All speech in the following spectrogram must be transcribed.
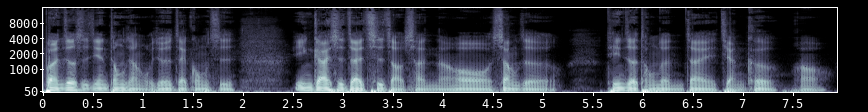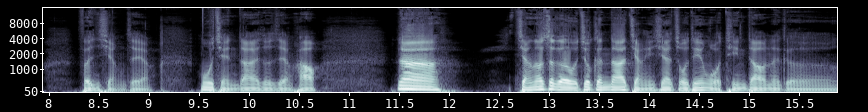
不然这个时间通常我就是在公司，应该是在吃早餐，然后上着听着同仁在讲课，好分享这样。目前大概都是这样。好，那。讲到这个，我就跟大家讲一下。昨天我听到那个，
